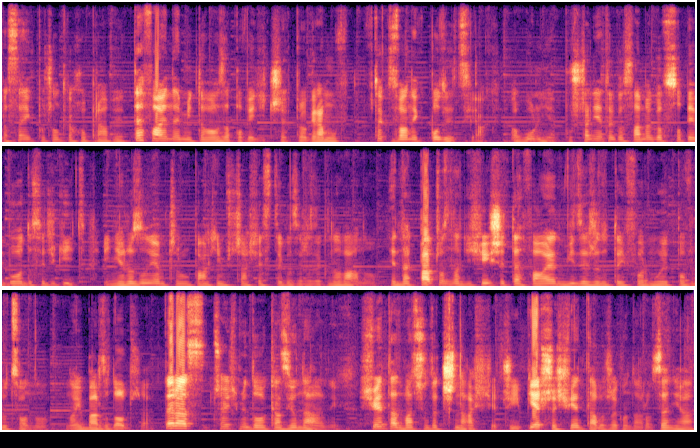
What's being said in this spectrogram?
Na samych początkach oprawy TVN emitował zapowiedzi trzech programów w tak zwanych pozycjach. Ogólnie puszczenie tego samego w sobie było dosyć git i nie rozumiem czemu po jakimś czasie z tego zrezygnowano. Jednak patrząc na dzisiejszy TVN widzę, że do tej formuły powrócono. No i bardzo dobrze. Teraz przejdźmy do okazjonalnych. Święta 2013, czyli pierwsze święta Bożego Narodzenia,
